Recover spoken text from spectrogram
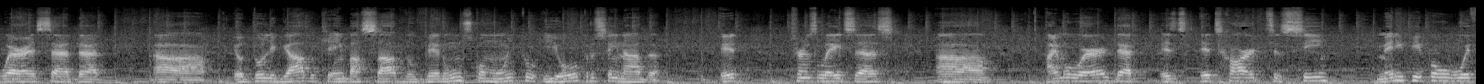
where I said that uh, eu tô ligado que é embaçado ver uns com muito e outros sem nada. It translates as uh, I'm aware that it's it's hard to see many people with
